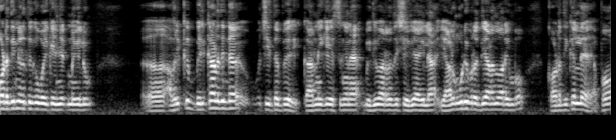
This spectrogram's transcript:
കോടതിന്റെ അടുത്തേക്ക് പോയി കഴിഞ്ഞിട്ടുണ്ടെങ്കിലും അവർക്ക് ഇവർക്കാണ് ഇതിന്റെ ചീത്തപ്പേര് കാരണം ഈ കേസ് ഇങ്ങനെ വിധി പറഞ്ഞത് ശരിയായില്ല. ഇയാളും കൂടി പ്രതിയാണെന്ന് പറയുമ്പോൾ കോടതിക്കല്ലേ? അപ്പോൾ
